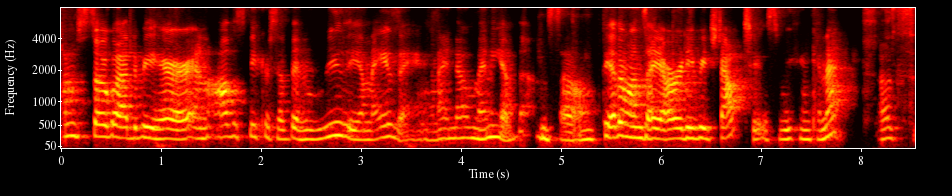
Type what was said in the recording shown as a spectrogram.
I'm so glad to be here. And all the speakers have been really amazing. And I know many of them. So the other ones I already reached out to so we can connect. That's,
